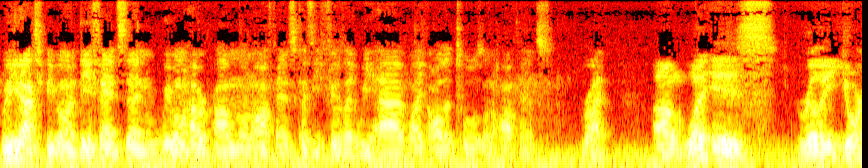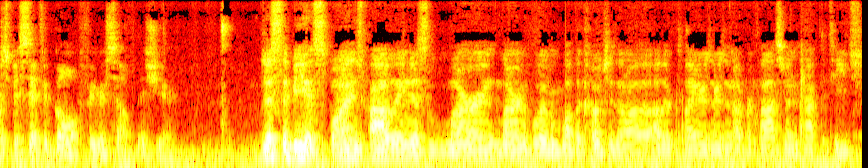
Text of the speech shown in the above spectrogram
we get after people on defense, then we won't have a problem on offense because he feels like we have like all the tools on offense. Right. Um, what is really your specific goal for yourself this year? Just to be a sponge, probably, and just learn learn what, what the coaches and all the other players and upperclassmen have to teach.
